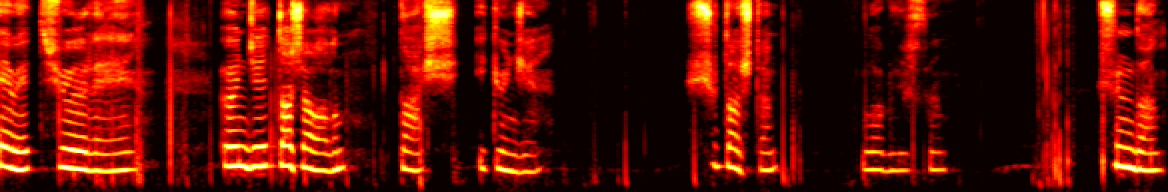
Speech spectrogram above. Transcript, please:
Evet şöyle. Önce taş alalım. Taş. ilk önce. Şu taştan bulabilirsem. Şundan.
